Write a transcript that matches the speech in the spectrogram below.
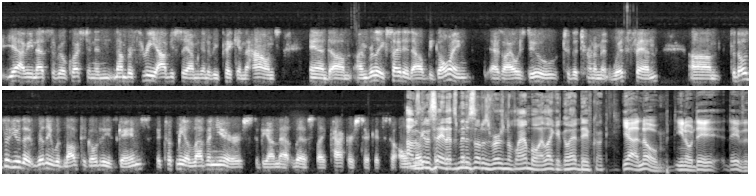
yeah, I mean that's the real question. And number three, obviously, I'm going to be picking the Hounds, and um, I'm really excited. I'll be going, as I always do, to the tournament with Fenn. Um, for those of you that really would love to go to these games, it took me 11 years to be on that list, like Packers tickets to own. I was going to say that's Minnesota's version of Lambeau. I like it. Go ahead, Dave Cook. Yeah, no, you know, Dave, Dave, the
